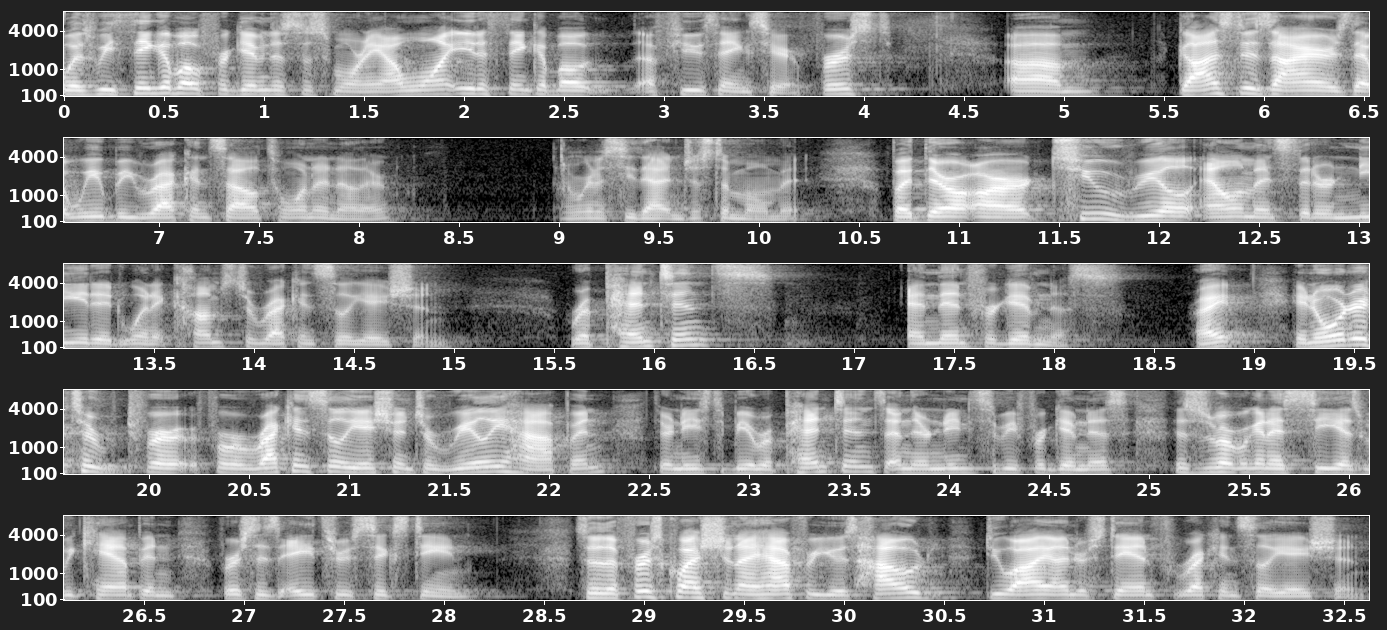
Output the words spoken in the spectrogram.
as we think about forgiveness this morning, I want you to think about a few things here. First, um, God's desire is that we be reconciled to one another. And we're going to see that in just a moment. But there are two real elements that are needed when it comes to reconciliation repentance and then forgiveness right? In order to, for, for reconciliation to really happen, there needs to be repentance and there needs to be forgiveness. This is what we're going to see as we camp in verses 8 through 16. So, the first question I have for you is how do I understand reconciliation?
